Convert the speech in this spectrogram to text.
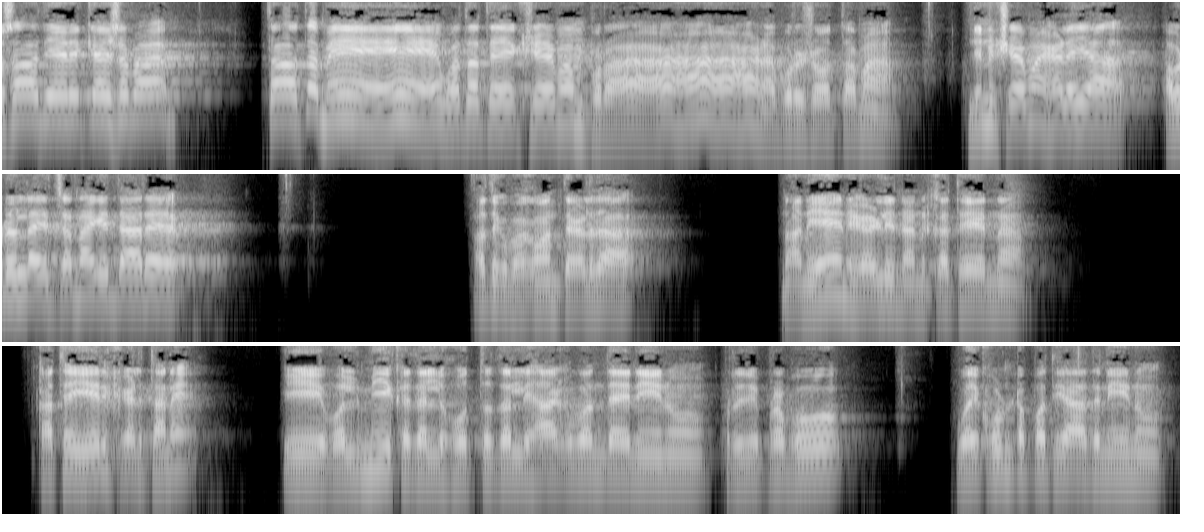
ಸಾಧೇರಿ ಕೇಶವ. ತಾತ ಮೇ ವದತೆ ಕ್ಷೇಮಂ ಪುರಾಣ ಪುರುಷೋತ್ತಮ. ನಿನ್ನ ಕ್ಷೇಮ ಹೇಳಯ್ಯ, ಅವರೆಲ್ಲ ಚೆನ್ನಾಗಿದ್ದಾರೆ. ಅದಕ್ಕೆ ಭಗವಂತ ಹೇಳ್ದ, ನಾನೇನು ಹೇಳಿ ನನ್ನ ಕಥೆಯನ್ನು? ಕಥೆ ಏನು ಕೇಳ್ತಾನೆ? ಈ ವಲ್ಮೀಕದಲ್ಲಿ ಹೊತ್ತದಲ್ಲಿ ಹಾಗೆ ಬಂದೆ ನೀನು. ಪ್ರ- ಪ್ರಭು, ವೈಕುಂಠಪತಿಯಾದ ನೀನು.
